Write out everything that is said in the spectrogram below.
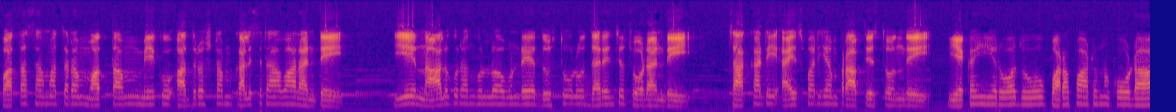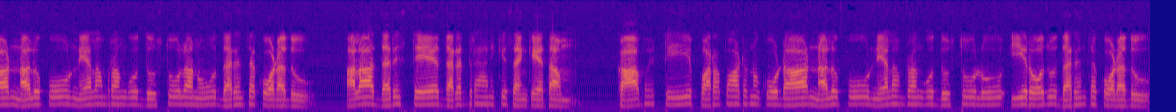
కొత్త సంవత్సరం మొత్తం మీకు అదృష్టం కలిసి రావాలంటే ఈ నాలుగు రంగుల్లో ఉండే దుస్తువులు ధరించి చూడండి. చక్కటి ఐశ్వర్యం ప్రాప్తిస్తుంది. ఇక ఈ రోజు పొరపాటును కూడా నలుపు నీలం రంగు దుస్తువులను ధరించకూడదు. అలా ధరిస్తే దరిద్రానికి సంకేతం. కాబట్టి పొరపాటును కూడా నలుపు నీలం రంగు దుస్తువులు ఈ రోజు ధరించకూడదు.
